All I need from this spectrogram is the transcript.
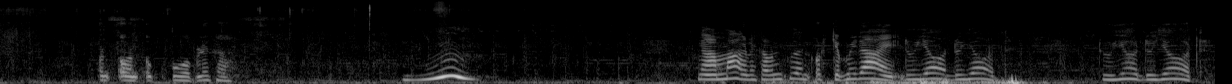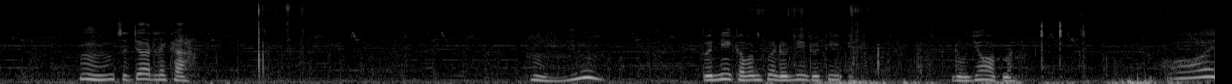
ๆ อ่อนๆ อบอวบเลยค่ะงามมากเลยค่ะเพื่อนๆ อดเก็บไม่ได้ ดูยอด ดูยอด ดูยอด ดูยอด อืมสุดยอดเลยค่ะอืมดูนี่ค่ะเพื่อนๆดูนี่ดูนี่ดูยอดมันโอ้ย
